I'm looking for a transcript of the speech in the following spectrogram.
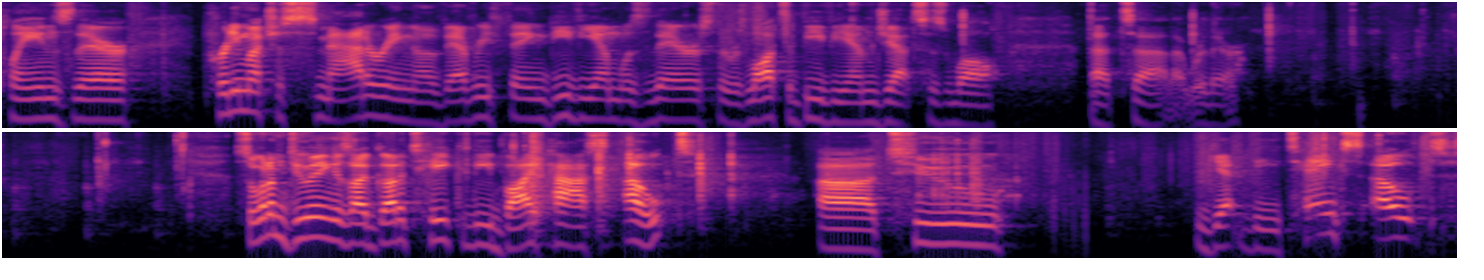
planes there pretty much a smattering of everything. BVM was there, so there was lots of BVM jets as well that, uh, that were there. So what I'm doing is I've got to take the bypass out uh, to get the tanks out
